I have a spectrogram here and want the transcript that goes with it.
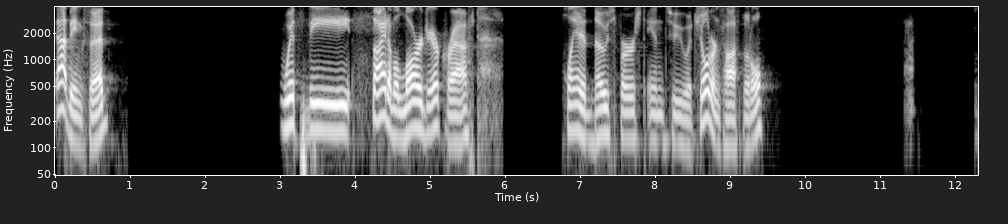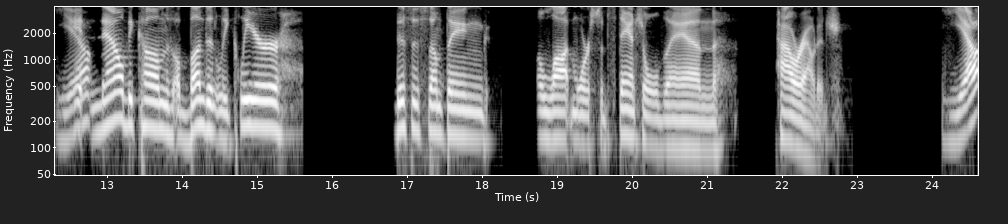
That being said, with the sight of a large aircraft planted nose first into a children's hospital, yeah. it now becomes abundantly clear this is something a lot more substantial than power outage. Yeah.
